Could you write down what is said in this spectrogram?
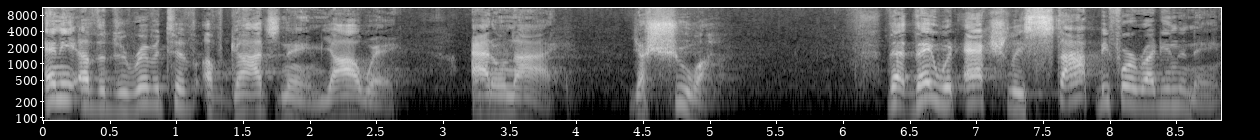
any of the derivative of God's name, Yahweh, Adonai, Yeshua, that they would actually stop before writing the name,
